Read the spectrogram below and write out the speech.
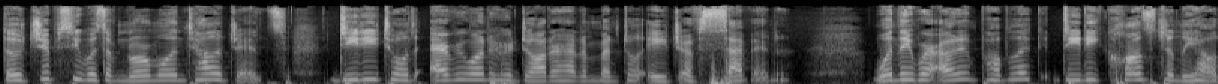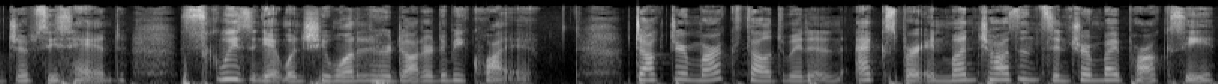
Though Gypsy was of normal intelligence, Dee Dee told everyone her daughter had a mental age of seven. When they were out in public, Dee Dee constantly held Gypsy's hand, squeezing it when she wanted her daughter to be quiet. Dr. Marc Feldman, an expert in Munchausen syndrome by proxy,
